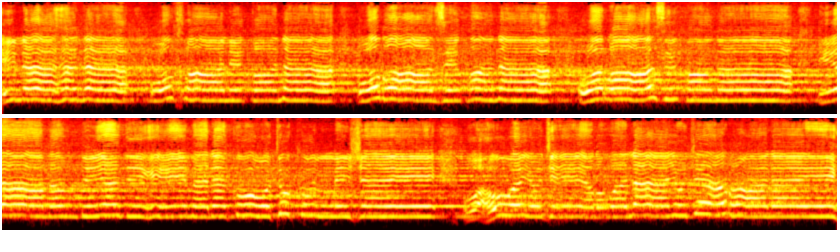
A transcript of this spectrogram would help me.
إلهنا وخالقنا ورازقنا ورازقنا. يا من بيده ملكوت كل شيء وهو يجير ولا يجار عليه.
